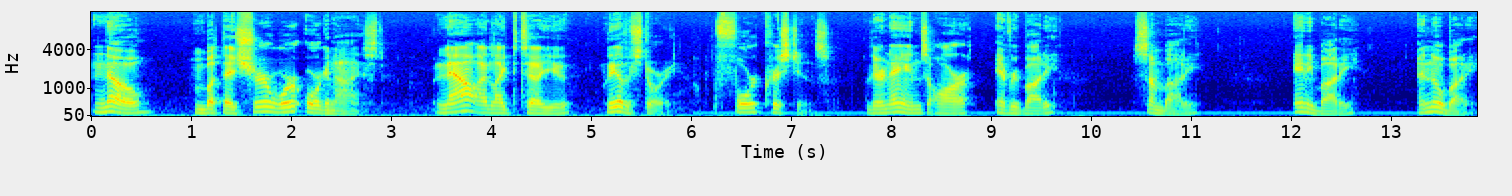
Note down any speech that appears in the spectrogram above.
No, but they sure were organized. Now I'd like to tell you the other story. Four Christians. Their names are everybody, somebody, anybody, and nobody.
